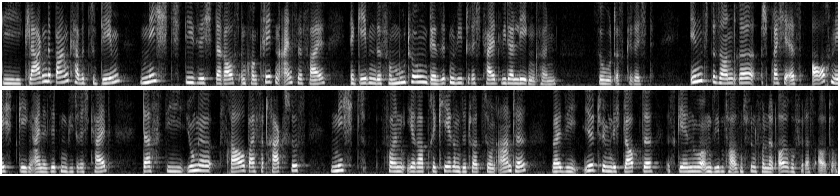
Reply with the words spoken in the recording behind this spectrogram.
Die klagende Bank habe zudem nicht die sich daraus im konkreten Einzelfall ergebende Vermutung der Sittenwidrigkeit widerlegen können, so das Gericht. Insbesondere spreche es auch nicht gegen eine Sittenwidrigkeit, dass die junge Frau bei Vertragsschluss nicht von ihrer prekären Situation ahnte, weil sie irrtümlich glaubte, es gehe nur um 7500 Euro für das Auto.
